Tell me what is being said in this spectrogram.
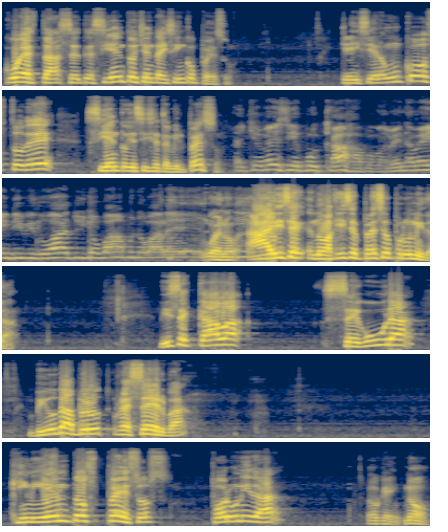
cuesta 785 pesos, que hicieron un costo de 117 mil pesos. Hay que ver si es por caja, porque viene a ver individual, tú y yo vamos y no vale. Bueno, ahí dice, no, aquí dice precio por unidad. Dice Cava Segura Viuda Brut Reserva 500 pesos por unidad. Ok, no.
